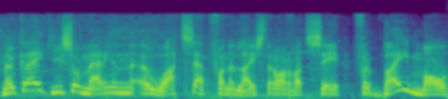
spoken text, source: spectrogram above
Nou kry ek hierso Mariam 'n WhatsApp van 'n luisteraar wat sê verby mal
